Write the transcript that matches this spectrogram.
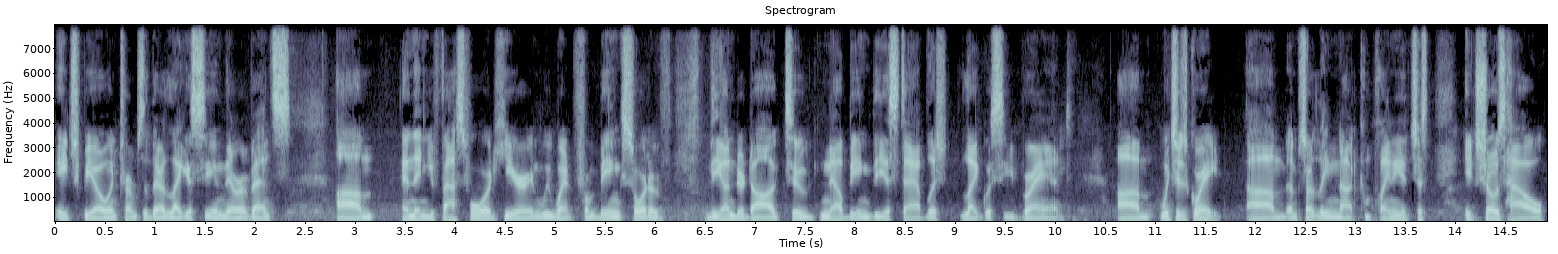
HBO in terms of their legacy and their events. Um, and then you fast forward here, and we went from being sort of the underdog to now being the established legacy brand, um, which is great. Um, I'm certainly not complaining. It just it shows how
